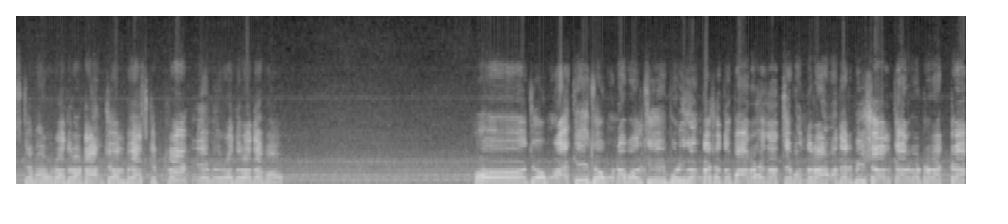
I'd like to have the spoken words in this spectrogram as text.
আজকে আমার উড়াদুরা টান চলবে, আজকে ট্রাক নিয়ে আমি উড়াদুরা দেবো। ও যমুনা কি যমুনা বলছি, বুড়িগঙ্গা সেতু পার হয়ে যাচ্ছে বন্ধুরা, আমাদের বিশাল কার্গো ট্রাকটা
